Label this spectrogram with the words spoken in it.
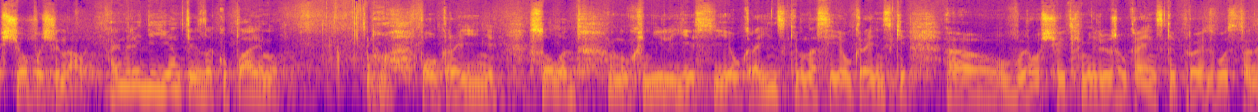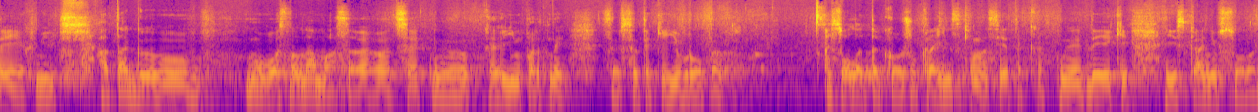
що починали. А інгредієнти закупаємо по Україні. Солод, ну, хміль є, є український, у нас є українські, е, вирощують хміль, вже українське производство, де є хміль. А так. Ну, основна маса це е, імпортний, це все-таки Європа. Солод також український. У нас є так, деякі є канів солод.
